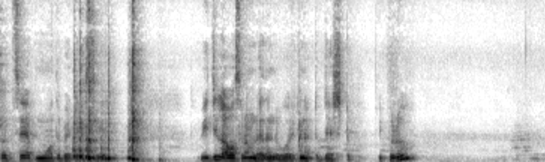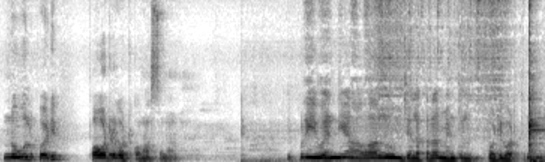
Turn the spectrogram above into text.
కొద్దిసేపు మూత పెట్టేసి విజిల్ అవసరం లేదండి ఉరికినట్టు జస్ట్. ఇప్పుడు నువ్వుల పొడి పౌడర్ కొట్టుకొని వస్తున్నాను. ఇప్పుడు ఇవన్నీ ఆవాలు జీలకర్ర మెంతులు పొడి కొడుతున్నాను.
